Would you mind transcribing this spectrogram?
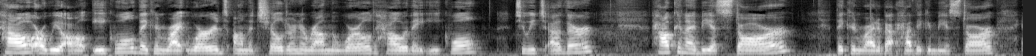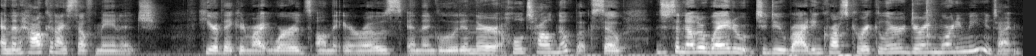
How are we all equal? They can write words on the children around the world. How are they equal to each other? How can I be a star? They can write about how they can be a star. And then how can I self manage? Here they can write words on the arrows and then glue it in their whole child notebook. So just another way to, to do writing cross curricular during morning meeting time.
